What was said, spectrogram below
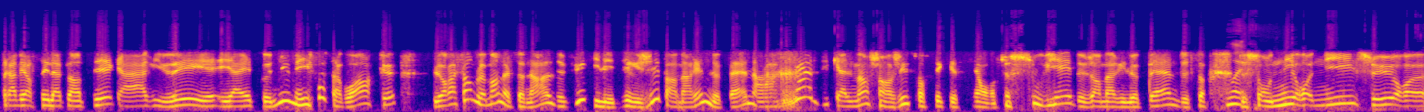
traverser l'Atlantique, à arriver et, à être connues, mais il faut savoir que le Rassemblement national, depuis qu'il est dirigé par Marine Le Pen, a radicalement changé sur ces questions. On se souvient de Jean-Marie Le Pen, de, son, ironie sur euh,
